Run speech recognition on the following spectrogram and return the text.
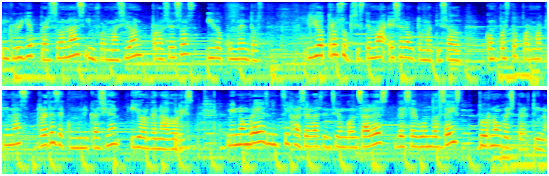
Incluye personas, información, procesos y documentos. Y otro subsistema es el automatizado, compuesto por máquinas, redes de comunicación y ordenadores. Mi nombre es Litsi Jacer Ascensión González, de segundo 6, turno vespertino.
